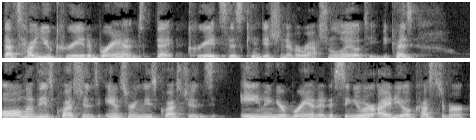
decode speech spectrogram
that's how you create a brand that creates this condition of irrational loyalty. Because all of these questions answering these questions aiming your brand at a singular ideal customer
